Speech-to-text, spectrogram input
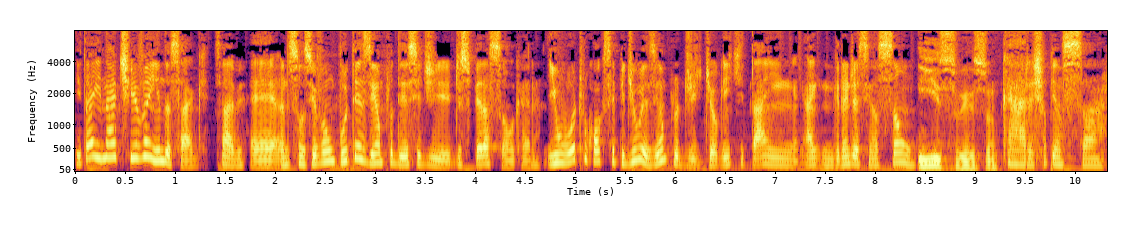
e tá aí na ativa ainda, sabe? Sabe? É, Anderson Silva é um puto exemplo desse de, de superação, cara. E o outro, qual que você pediu o exemplo de, de alguém que tá em, em grande ascensão? Isso, isso. Cara, deixa eu pensar.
